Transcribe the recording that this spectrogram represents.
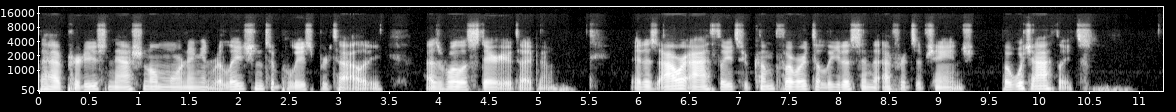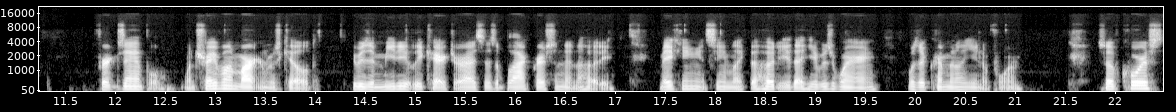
that have produced national mourning in relation to police brutality, as well as stereotyping. It is our athletes who come forward to lead us in the efforts of change, but which athletes? For example, when Trayvon Martin was killed, he was immediately characterized as a black person in a hoodie, making it seem like the hoodie that he was wearing was a criminal uniform. So, of course,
